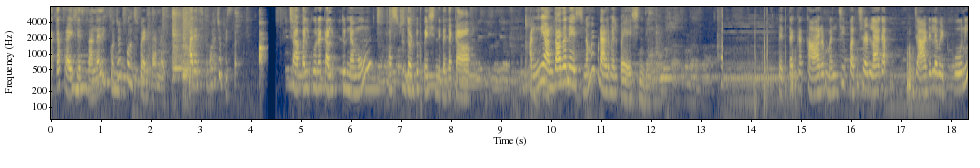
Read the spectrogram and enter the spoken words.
అక్క ఫ్రై చేస్తా అన్నది కొంచెం పులుసు పెడతా అన్నది ఆ రెసిపీ కూడా చూపిస్తా. చేపల కూర కలుపుతున్నాము. ఫస్ట్ దొడ్డు వేసింది పెద్దక్క. అన్ని అందాదనే వేస్తున్నాము. ఇప్పుడు అల్లం వెల్లిపాయ వేసింది. పెద్దక్క కారం మంచి పచ్చడిలాగా జాడిలో పెట్టుకొని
